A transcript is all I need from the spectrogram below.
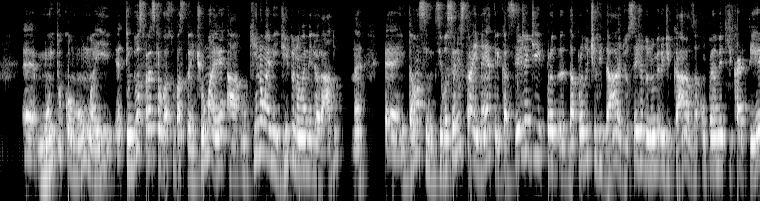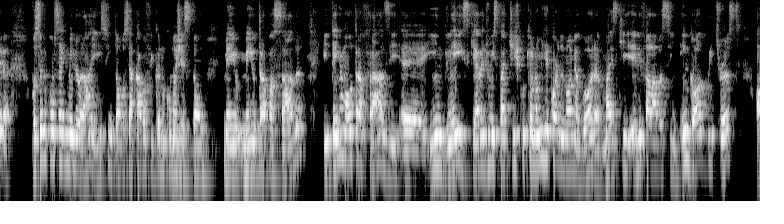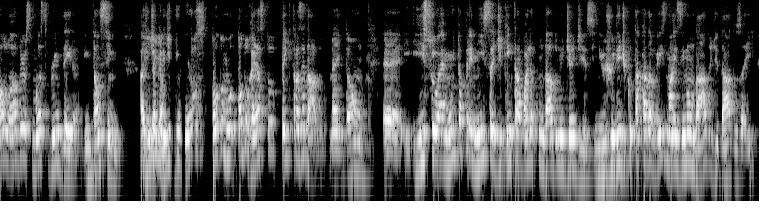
é, muito comum aí. É, tem duas frases que eu gosto bastante. Uma é a, o que não é medido não é melhorado, né? É, então, assim, se você não extrai métrica, seja de, da produtividade, ou seja do número de casos, acompanhamento de carteira, você não consegue melhorar isso, então você acaba ficando com uma gestão meio, meio ultrapassada. E tem uma outra frase é, em inglês que era de um estatístico que eu não me recordo o nome agora, mas que ele falava assim: In God we trust, all others must bring data. Então, assim. A gente Legal. acredita em Deus, todo, todo o resto tem que trazer dado. Né? Então, é, isso é muito a premissa de quem trabalha com dado no dia a dia. Assim, e o jurídico está cada vez mais inundado de dados aí.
